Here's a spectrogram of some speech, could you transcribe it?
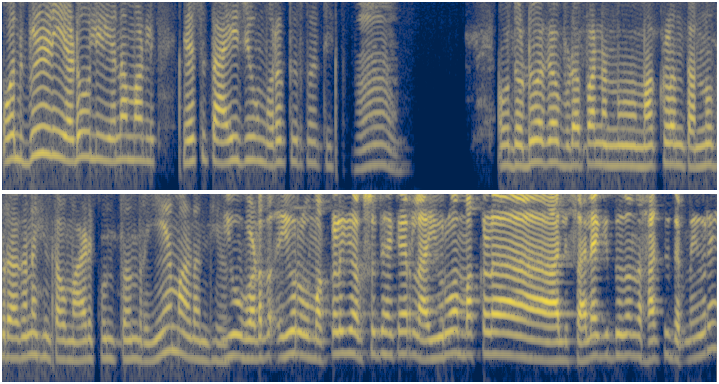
ಒಂದ್ ಬೀಳಿ ಎಡವ್ಲಿ ಏನೋ ಮಾಡ್ಲಿ. ಎಷ್ಟು ತಾಯಿ ಜೀವ ಮರಗ್ತಿರ್ತೈತಿ. ಹ್ಮ್. ಅವು ದೊಡ್ಡವಾಗ ಬಿಡಪ್ಪ ನನ್ನ ಮಕ್ಳು ಅಂತ ಅನ್ನೋದ್ರಾಗನ ಇಂತಾವ್ ಮಾಡಿ ಕುಂತಂದ್ರ ಏನ್ ಮಾಡಂದ್ ಹೇಳಿ? ಇವ್ ಹೊಡದ ಇವ್ರು ಮಕ್ಕಳಿಗೆ ಅಕ್ಷುದ್ದಿ ಹಾಕ್ಯಾರಲ್ಲ ಇವ್ರ ಮಕ್ಕಳ ಅಲ್ಲಿ ಸಾಲ್ಯಾಗ ಇದ್ದುದಂದ್ರ ಹಾಕ್ತಿದ್ರನ ಇವ್ರೇ?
